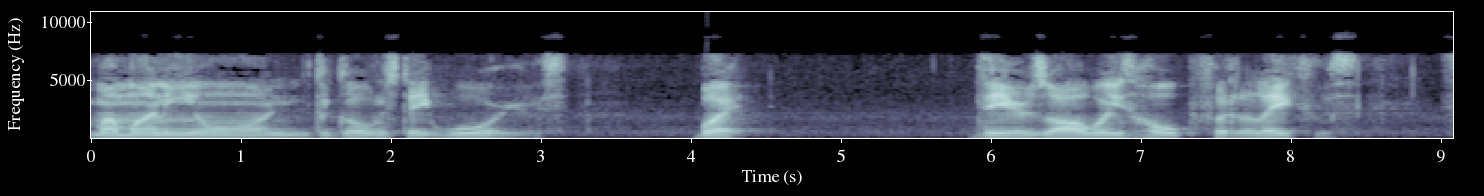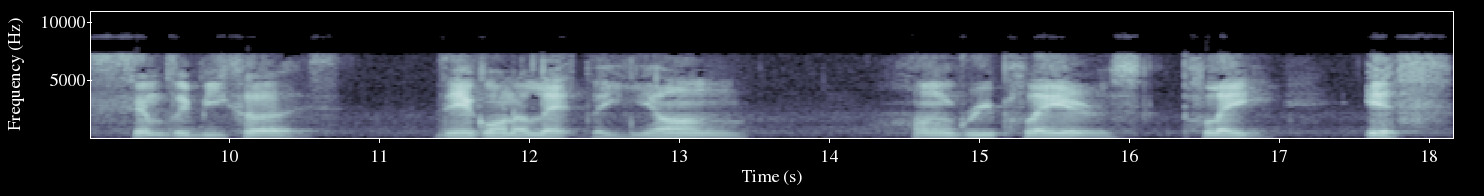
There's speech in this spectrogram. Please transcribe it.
my money on the Golden State Warriors, but there's always hope for the Lakers simply because they're gonna let the young, hungry players play if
